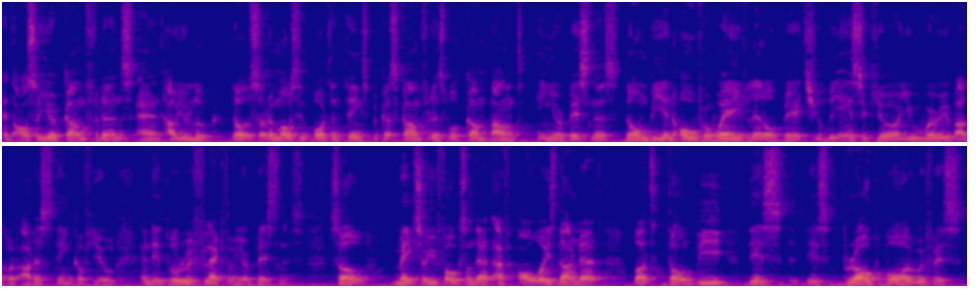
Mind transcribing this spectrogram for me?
and also your confidence and how you look. Those are the most important things because confidence will compound in your business. Don't be an overweight little bitch. You'll be insecure, you worry about what others think of you, and it will reflect on your business. So make sure you focus on that. I've always done that, but don't be this this broke boy with his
